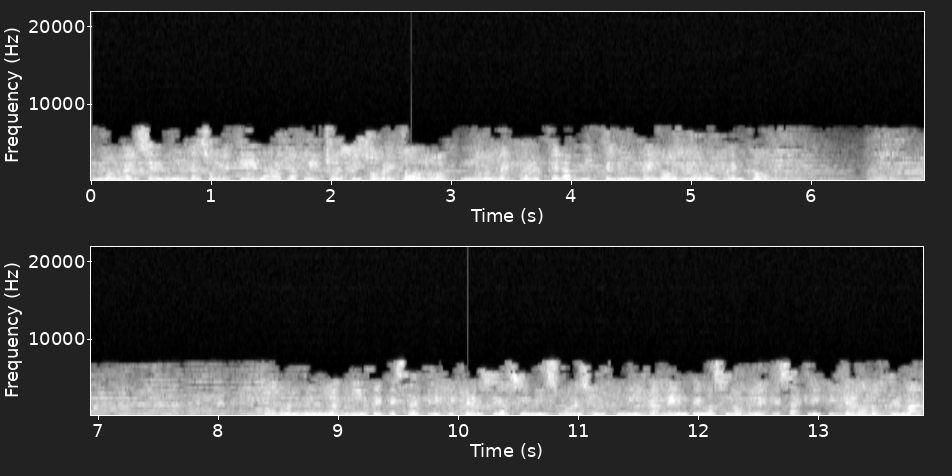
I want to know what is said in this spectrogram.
no verse nunca sometida a caprichos y sobre todo, no dejar que la dicte nunca el odio o el rencor. Todo el mundo admite que sacrificarse a sí mismo es infinitamente más noble que sacrificar a los demás.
